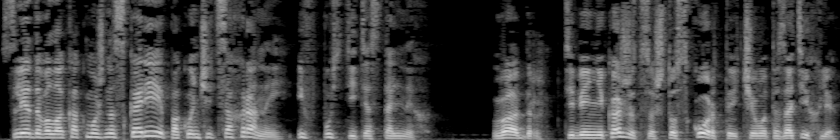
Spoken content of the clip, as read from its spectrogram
Следовало как можно скорее покончить с охраной и впустить остальных. «Вадр, тебе не кажется, что скорты чего-то затихли?»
